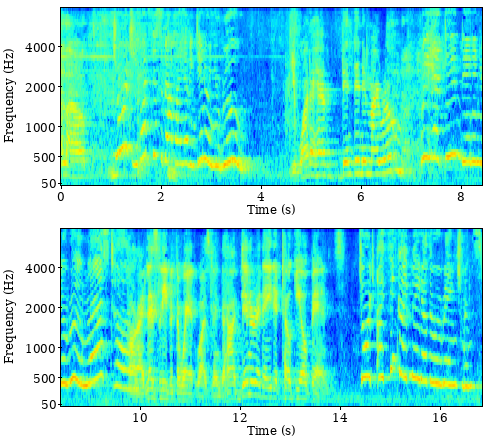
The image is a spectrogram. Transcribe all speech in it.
Hello. Georgie, what's this about my having dinner in your room? You want to have Din Din in my room? We had Din Din in your room last time. All right, let's leave it the way it was, Linda, huh? Dinner at 8 at Tokyo Ben's. George, I think I've made other arrangements.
